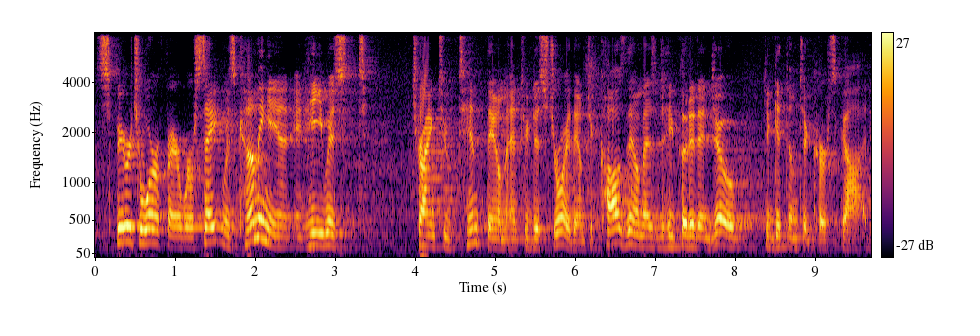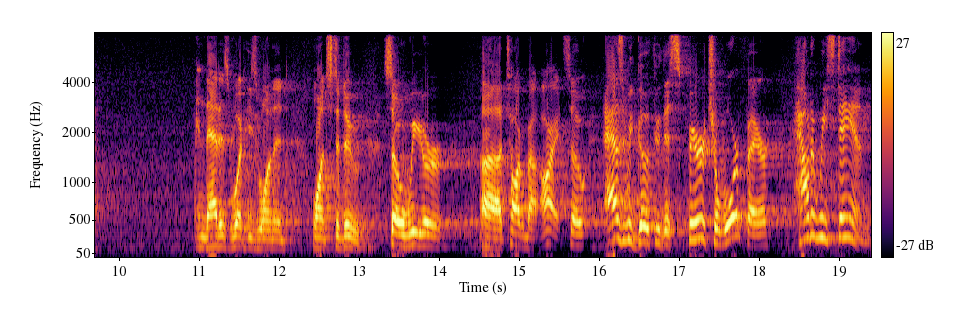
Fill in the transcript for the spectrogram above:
spiritual warfare where Satan was coming in and he was t- trying to tempt them and to destroy them, to cause them, as he put it in Job, to get them to curse God. And that is what he's wanted wants to do. So we are uh, talking about. All right. So as we go through this spiritual warfare, how do we stand?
